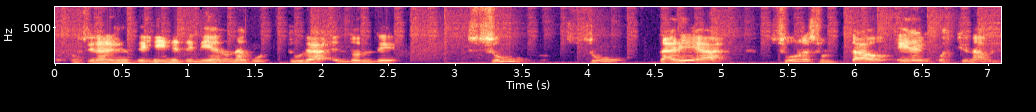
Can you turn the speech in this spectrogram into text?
los funcionarios del INE tenían una cultura en donde su, su tarea, su resultado era incuestionable.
